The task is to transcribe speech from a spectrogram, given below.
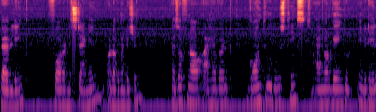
web link for understanding or documentation. As of now I haven't gone through those things so I'm not going to in detail.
